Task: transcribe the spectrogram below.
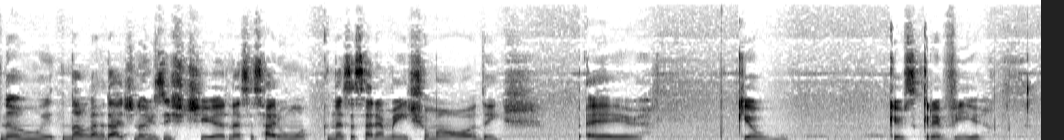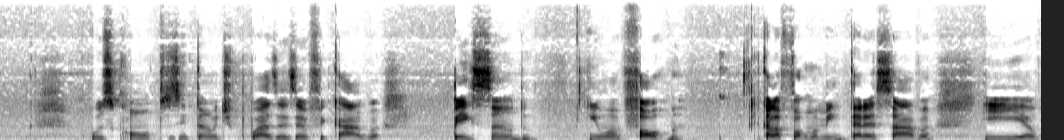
não, na verdade, não existia necessário uma, necessariamente uma ordem é, que eu que eu escrevia os contos. Então, tipo, às vezes eu ficava pensando em uma forma, aquela forma me interessava e eu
